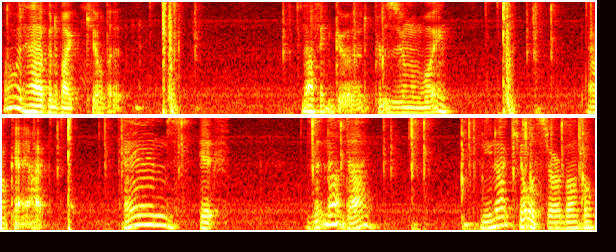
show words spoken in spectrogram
What would happen if I killed it? Nothing good, presumably. Okay, I... And it... Does it not die? Can you not kill a Starbuncle?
